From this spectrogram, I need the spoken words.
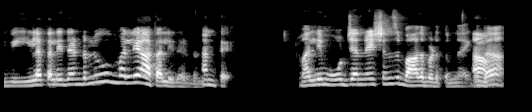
వీళ్ళ తల్లిదండ్రులు మళ్ళీ ఆ తల్లిదండ్రులు. అంతే. మళ్ళీ మూడు జనరేషన్స్ బాధపడుతున్నాయి కదా.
